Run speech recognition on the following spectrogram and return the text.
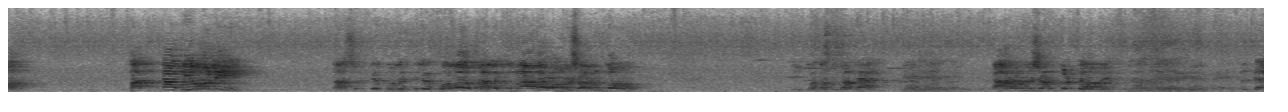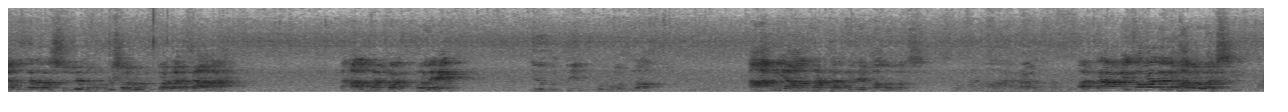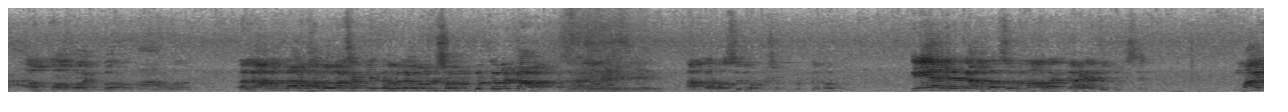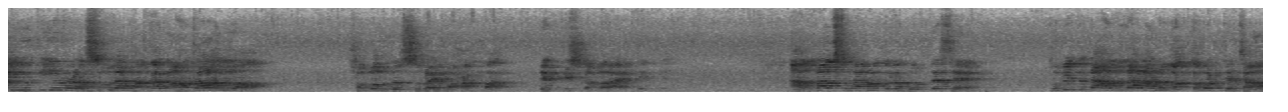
রাসূলকে বলে দিলে বলো, তাহলে তুমি আবার অনুসরণ করো। এই কথা বুঝা দেন কার অনুসরণ করতে হবে? যদি আল্লাহ রাসূলের অনুসরণ করা যায় আল্লাহ পাক বলে ইউহিব্বুকুমুল্লাহ আমি আল্লাহ তাদের ভালোবাসি। অর্থাৎ আমি তোমাদের ভালোবাসি। তাহলে আল্লাহর ভালোবাসা পেতে হলে অনুসরণ করতে হবে কার? আল্লাহ রাসূলের অনুসরণ করতে হবে। আল্লাহ সুবহানাহু ওয়া তাআলা আয়াতে বলছেন, মা ইউতিউর রাসূলা ফাকাদ আতা আল্লাহ। সম্ভবত সূরা মুহাম্মদ 33 নম্বর আয়াত দেখবেন। আল্লাহ সুবহানাহু ওয়া তাআলা বলতেছেন, তুমি যদি আল্লাহর আনুগত্য করতে চাও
